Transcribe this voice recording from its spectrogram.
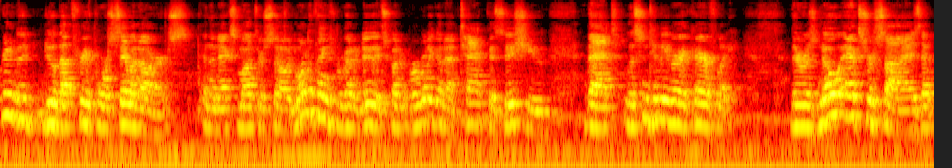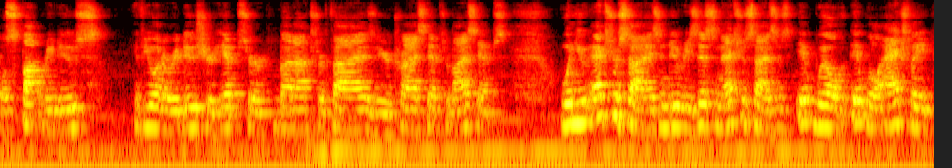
we're going to do about three or four seminars in the next month or so. And one of the things we're going to do is we're really going to attack this issue that, listen to me very carefully, there is no exercise that will spot reduce if you want to reduce your hips or buttocks or thighs or your triceps or biceps. When you exercise and do resistant exercises, it will, it will actually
